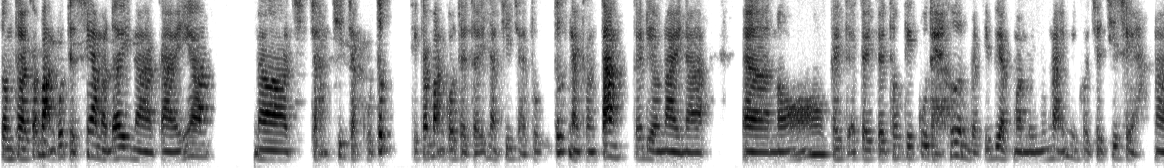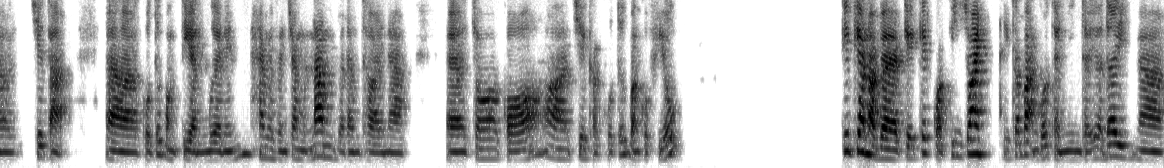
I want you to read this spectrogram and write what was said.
Đồng thời các bạn có thể xem ở đây là cái à, là trả chi trả cổ tức. Thì các bạn có thể thấy là chi trả cổ tức này càng tăng. Cái điều này là à, nó cái cái cái thông tin cụ thể hơn về cái việc mà mình lúc nãy mình có chia, chia sẻ à, chia tạo à, cổ tức bằng tiền 10 đến 20 phần trăm một năm và đồng thời là à, cho có à, chia cả cổ tức bằng cổ phiếu. Tiếp theo là về cái kết quả kinh doanh thì các bạn có thể nhìn thấy ở đây là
